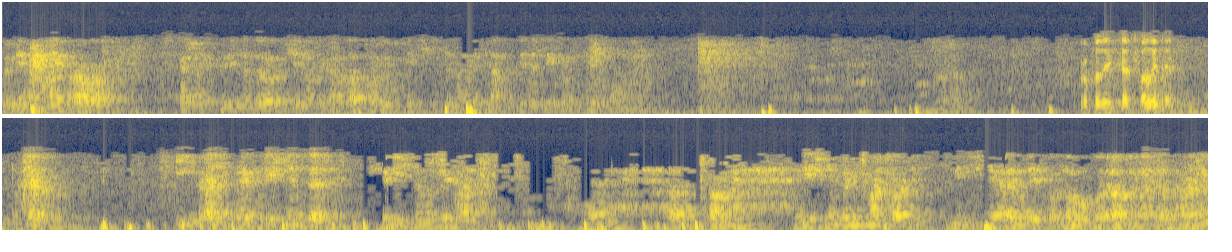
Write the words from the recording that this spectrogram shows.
людина має право, скажімо, відповідно до чинного законодавства викупити земельну ділянку під об'єктом нерухомого майна. Пропозиція схвалити. Дякую. І крайній проект рішення це приймаємо е, разом з вами рішення про мінімальну вартість місячної оренди одного квадратного метра загальної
